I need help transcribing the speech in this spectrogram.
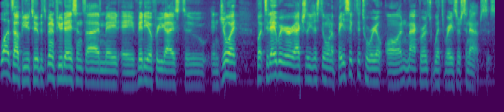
What's up YouTube? It's been a few days since I made a video for you guys to enjoy, but today we're actually just doing a basic tutorial on macros with Razer Synapses.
